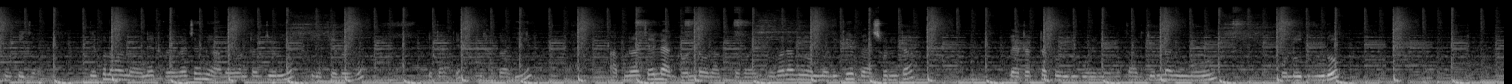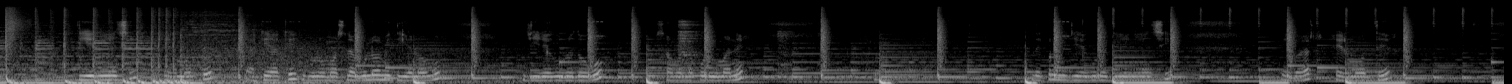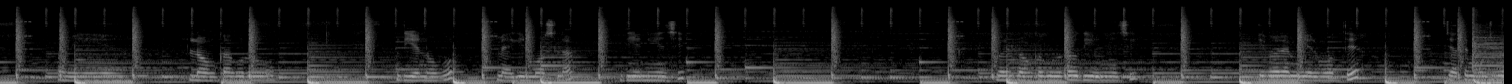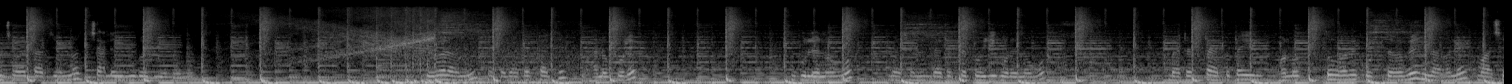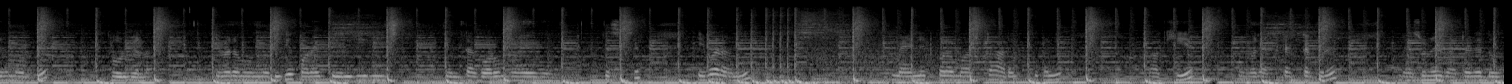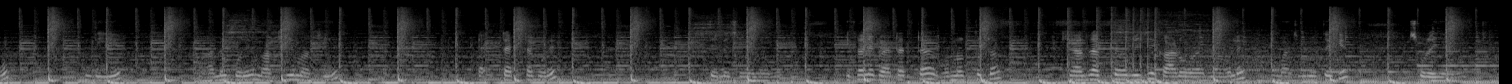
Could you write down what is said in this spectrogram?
ঢুকে যায়। দেখুন, আমার ম্যারিনেট হয়ে গেছে, আমি আধা ঘণ্টার জন্য রেখে দেবো। এটাকে ঢাকা দিয়ে। আপনারা চাইলে এক ঘন্টাও রাখতে পারেন। এবার আমি অন্যদিকে বেসনটা ব্যাটারটা তৈরি করে নেব। তার জন্য আমি নুন, হলুদ গুঁড়ো দিয়ে নিয়েছি। এর মধ্যে একে একে গুঁড়ো মশলাগুলো আমি দিয়ে নেব। জিরে গুঁড়ো দেবো সামান্য পরিমাণে। দেখুন, আমি জিরে গুঁড়ো দিয়ে নিয়েছি। এবার এর মধ্যে আমি লঙ্কা গুঁড়ো দিয়ে নেব। ম্যাগির মশলা দিয়ে নিয়েছি। এবার লঙ্কা গুঁড়োটাও দিয়ে নিয়েছি। এবার আমি এর মধ্যে যাতে মুচমুচে হয় তার জন্য চালের গুঁড়ো দিয়ে নেব। এবার আমি এটা ব্যাটারটাকে ভালো করে গুলে নেব। বেসন ব্যাটারটা তৈরি করে নেব। ব্যাটারটা এতটাই ঘনত্বভাবে করতে হবে না হলে মাছের মধ্যে ধরবে না। এবার আমি অন্যদিকে কড়াই তেল দিয়ে দিয়েছি। তেলটা গরম হয়ে এসেছে এবার আমি ম্যারিনেট করা মাছটা আর একটুখানি মাখিয়ে এবার একটা একটা করে বেসনের ব্যাটারে দেবো। দিয়ে ভালো করে মাখিয়ে মাখিয়ে একটা একটা করে তেলে ছেড়ে নেব। এখানে ব্যাটারটা ঘনত্বটা খেয়াল রাখতে হবে যে গাঢ় হয়, না হলে মাছগুলো থেকে সরে যাবে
